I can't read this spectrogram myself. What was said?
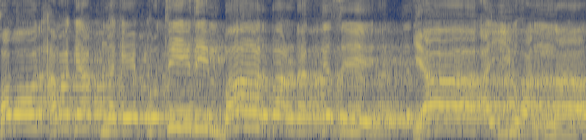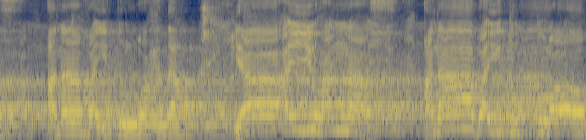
কবর আমাকে আপনাকে প্রতিদিন বারবার ডাকতেছে, ইয়া আইয়ুহান নাস, আনা বাইতুল ওয়াহদা, ইয়া আইয়ুহান নাস, আনা বাইতুত তুরাব,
